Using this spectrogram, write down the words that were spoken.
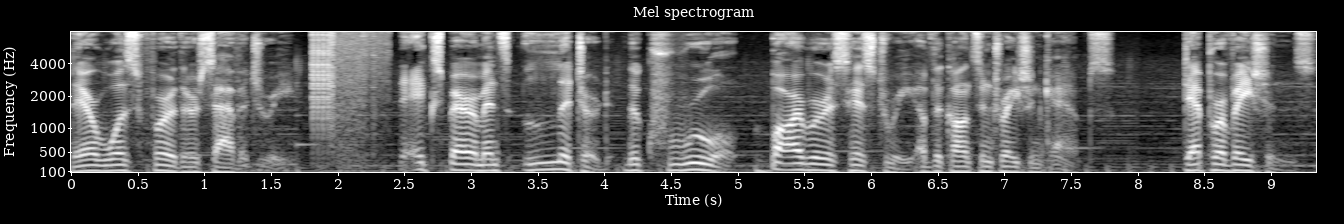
there was further savagery. Experiments littered the cruel, barbarous history of the concentration camps. Deprivations,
